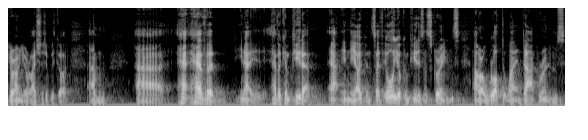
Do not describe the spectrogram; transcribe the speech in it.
grow in your relationship with God. Um, uh, ha- have a, you know, have a computer out in the open. So if all your computers and screens are locked away in dark rooms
